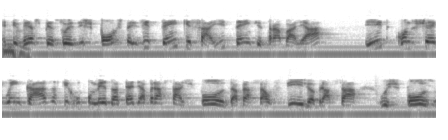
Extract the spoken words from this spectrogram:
A gente vê as pessoas expostas e tem que sair, tem que trabalhar e quando chegam em casa, ficam com medo até de abraçar a esposa, abraçar o filho, abraçar o esposo.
